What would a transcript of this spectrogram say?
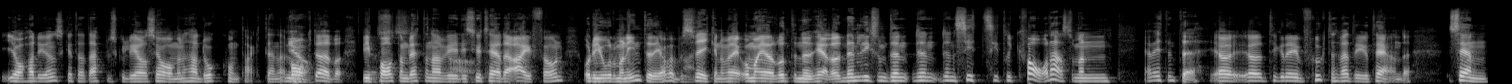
jag hade ju önskat att Apple skulle göra sig av med den här dockkontakten ja. rakt över. Vi Just. pratade om detta när vi ja. diskuterade iPhone och det gjorde man inte det. Jag var besviken över det och man gör det inte nu heller. Den, liksom, den, den, den sitter, sitter kvar där som en, jag vet inte, jag, jag tycker det är fruktansvärt irriterande. Sen,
